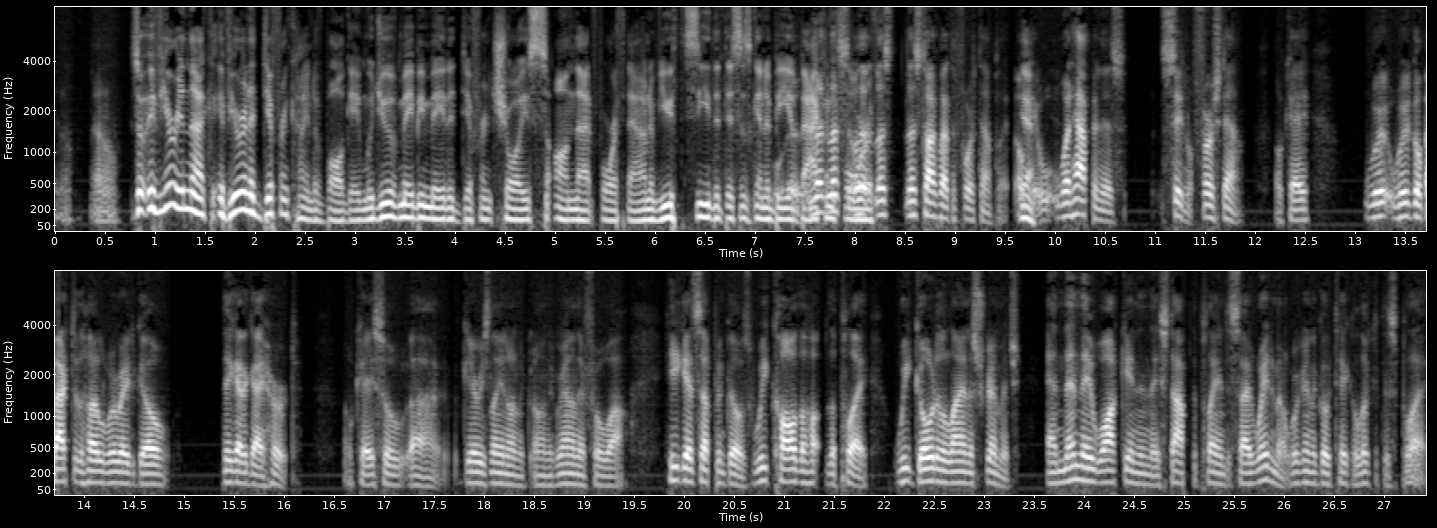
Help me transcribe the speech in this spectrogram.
you know, I don't know. So if you're in that, if you're in a different kind of ball game, would you have maybe made a different choice on that fourth down? If you see that this is going to be a back Let, and let's, forth, let's let's talk about the fourth down play. Okay, Yeah. what happened is signal first down. Okay, we we go back to the huddle. We're ready to go. They got a guy hurt. Okay, so uh, Gary's laying on the, on the ground there for a while. He gets up and goes. We call the the play. We go to the line of scrimmage, and then they walk in and they stop the play and decide, wait a minute, we're going to go take a look at this play,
